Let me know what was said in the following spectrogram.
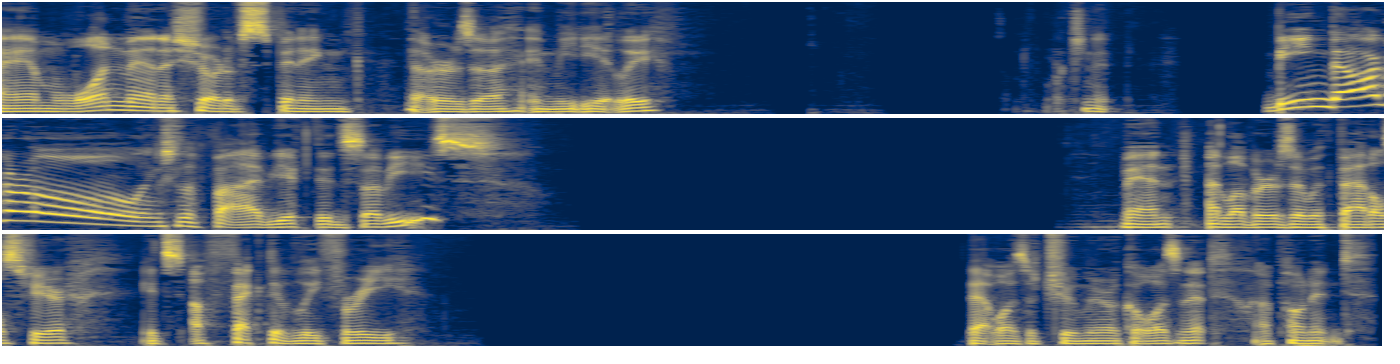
I am one mana short of spinning the Urza immediately. Unfortunate. Bean Doggerel! Thanks for the five gifted subbies. Man, I love Urza with Battlesphere. It's effectively free. That was a true miracle, wasn't it? Opponent.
